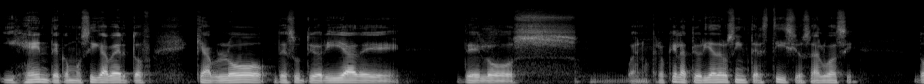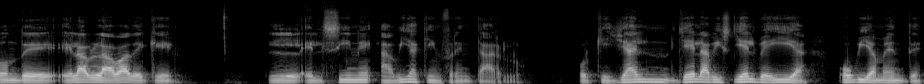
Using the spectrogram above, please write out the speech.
y gente como Siga Bertov, que habló de su teoría de, de los, bueno, creo que la teoría de los intersticios, algo así, donde él hablaba de que el cine había que enfrentarlo, porque ya él, ya él, veía, obviamente,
